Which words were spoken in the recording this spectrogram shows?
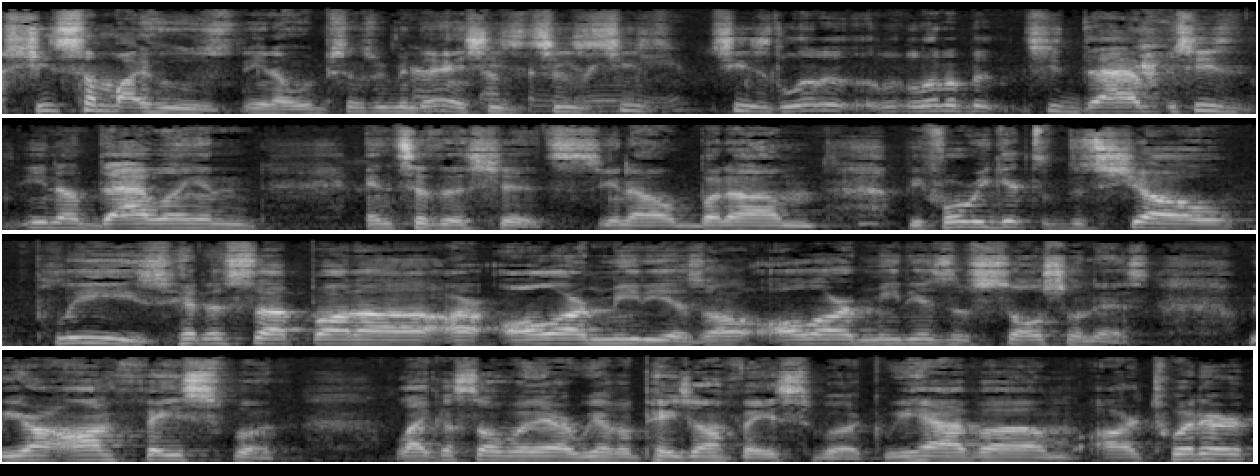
she's somebody who's you know since we've been dating, she's she's she's she's a little a little bit she's dab she's you know dabbling in into the shits you know. But um, before we get to the show, please hit us up on uh, our all our medias, all, all our medias of socialness. We are on Facebook. Like us over there. We have a page on Facebook. We have um, our Twitter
